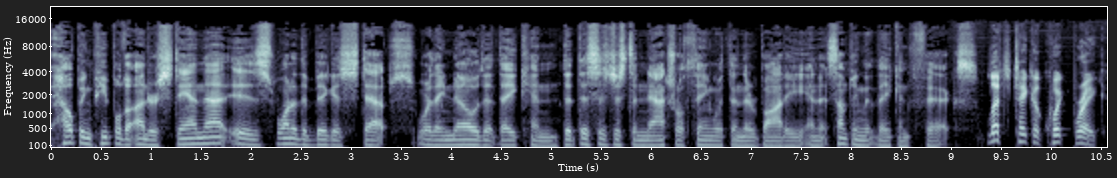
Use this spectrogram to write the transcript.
helping people to understand that is one of the biggest steps where they know that they can, that this is just a natural thing within their body and it's something that they can fix. Let's take a quick break.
